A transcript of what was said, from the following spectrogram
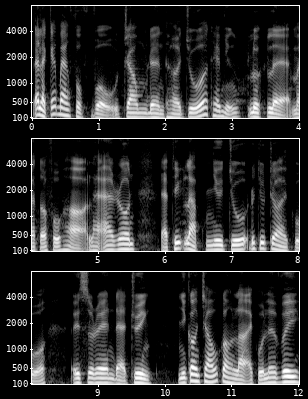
Đây là các bang phục vụ trong đền thờ Chúa theo những luật lệ mà tổ phụ họ là Aaron đã thiết lập như Chúa Đức Chúa Trời của Israel đã truyền. Những con cháu còn lại của Levi,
